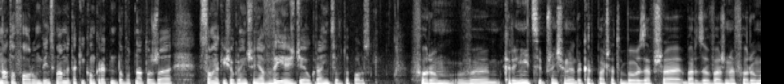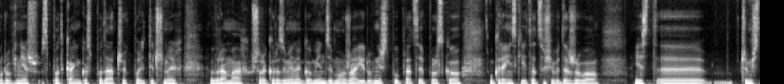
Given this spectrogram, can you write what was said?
na to forum, więc mamy taki konkretny dowód na to, że są jakieś ograniczenia w wyjeździe Ukraińców do Polski. Forum w Krynicy przeniesione do Karpacza to było zawsze bardzo ważne forum również spotkań gospodarczych, politycznych w ramach szeroko rozumianego Międzymorza i również współpracy polsko-ukraińskiej. To, co się wydarzyło jest e, czymś,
